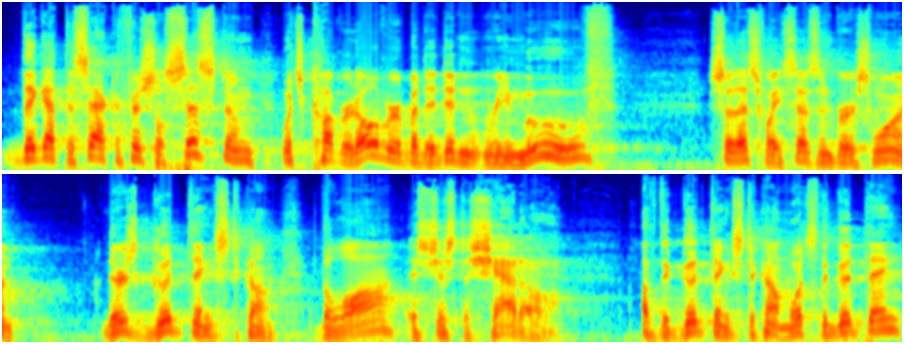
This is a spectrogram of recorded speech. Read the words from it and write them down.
They got the sacrificial system, which covered over, but it didn't remove. So that's why he says in verse 1 there's good things to come. The law is just a shadow of the good things to come. What's the good thing?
